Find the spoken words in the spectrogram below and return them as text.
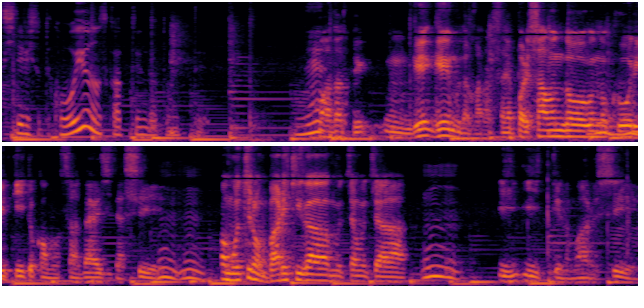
してる人ってこういうの使ってんだと思ってね、まあだって、うん、ゲゲームだからさやっぱりサウンドのクオリティとかもさ、大事だし、うんまあ、もちろん馬力がむちゃむちゃうん。うんいいいいっていうのもあるし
